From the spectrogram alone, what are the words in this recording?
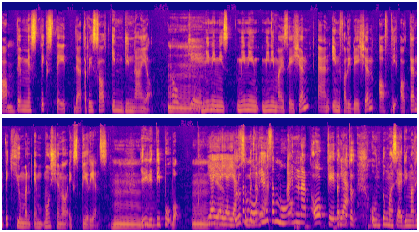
optimistic state that result in denial. Oke. Minimis, mini, minimization and invalidation of the authentic human emotional experience. Jadi ditipu, Bo. Iya iya iya. Ya. Lu Semu sebenarnya ini semu. I'm not okay tapi Iya. tetap, untung masih ada mari,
